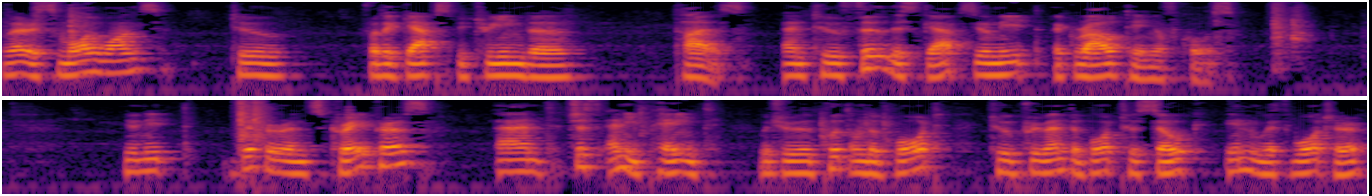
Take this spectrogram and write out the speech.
very small ones to for the gaps between the tiles. And to fill these gaps you need a grouting of course. You need different scrapers and just any paint which we will put on the board to prevent the board to soak in with water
